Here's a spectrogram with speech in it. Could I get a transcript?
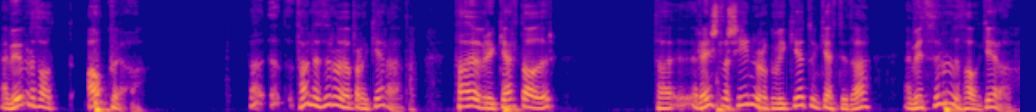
en við verðum þá að ákveða. Það, þannig þurfum við bara að gera þetta. Það hefur verið gert áður, það, reynsla sínur okkur við getum gert þetta, en við þurfum þá að gera það.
